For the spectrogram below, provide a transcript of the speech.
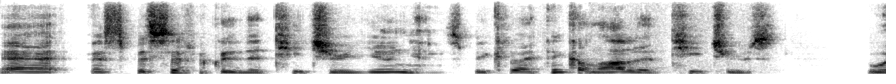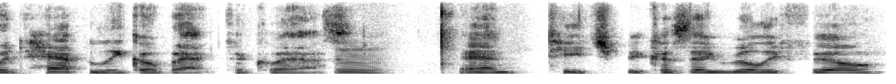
uh, specifically the teacher unions, because I think a lot of the teachers would happily go back to class mm. and teach because they really feel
